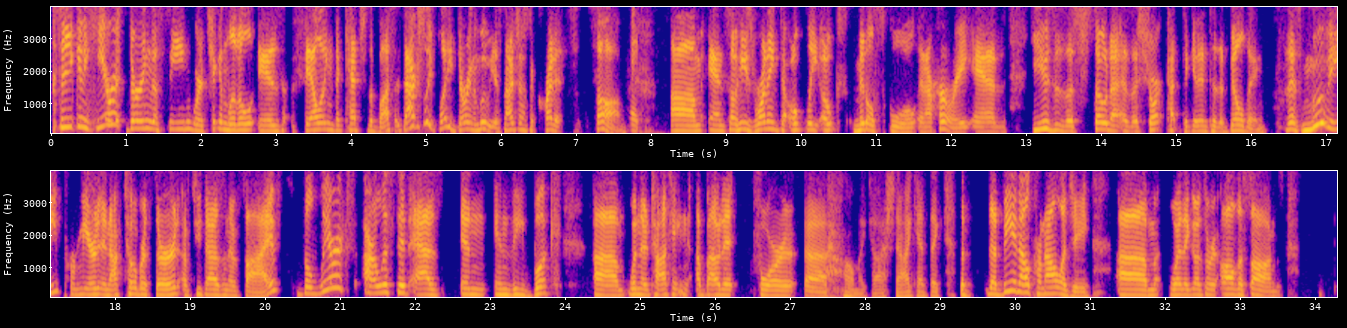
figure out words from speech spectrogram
so you can hear it during the scene where Chicken Little is failing to catch the bus. It's actually played during the movie. It's not just a credits song. Right. Um, and so he's running to Oakey Oaks Middle School in a hurry, and he uses a soda as a shortcut to get into the building. This movie premiered in October 3rd of 2005. The lyrics are listed as in in the book um, when they're talking about it for uh, oh my gosh now I can't think the the B and L chronology um, where they go through all the songs.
